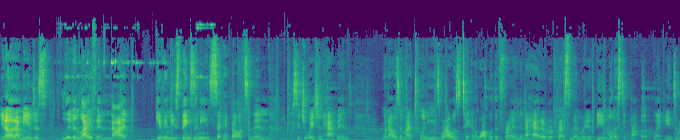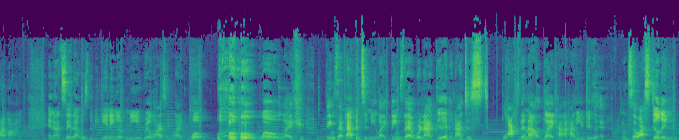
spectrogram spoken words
you know what I mean? Just living life and not giving these things any second thoughts. And then a situation happened when I was in my 20s where I was taking a walk with a friend and I had a repressed memory of being molested pop up like into my mind. And I'd say that was the beginning of me realizing like, whoa, whoa, like things have happened to me, like things that were not good and I just blocked them out. Like how, how do you do that? And so I still didn't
